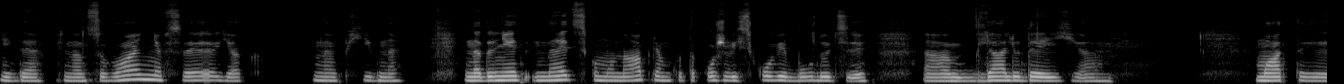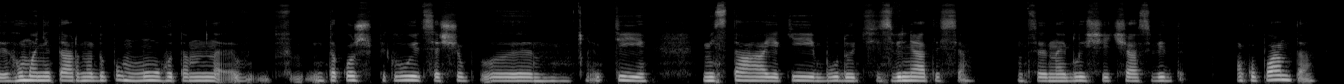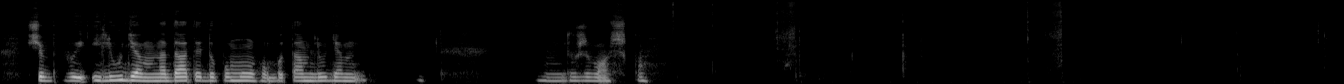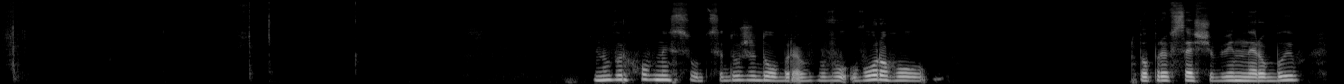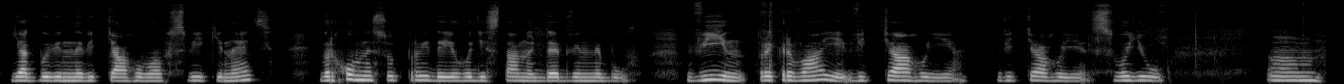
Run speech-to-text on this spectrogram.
Йде фінансування, все як необхідне. І на Донецькому напрямку також військові будуть е, для людей е, мати гуманітарну допомогу, там також піклуються, щоб е, ті міста, які будуть звільнятися, це найближчий час від окупанта, щоб і людям надати допомогу, бо там людям дуже важко. Ну, Верховний суд це дуже добре. Ворогу, попри все, щоб він не робив, як би він не відтягував свій кінець, Верховний суд прийде, його дістануть, де б він не був. Він прикриває, відтягує, відтягує свою. Ем,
